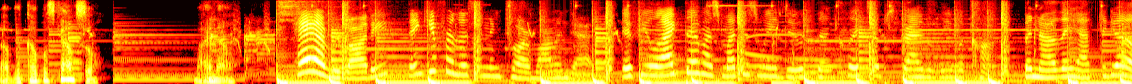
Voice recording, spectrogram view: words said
of the Couples Council. Bye now. Hey everybody! Thank you for listening to our mom and dad. If you like them as much as we do, then click subscribe and leave a comment. But now they have to go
